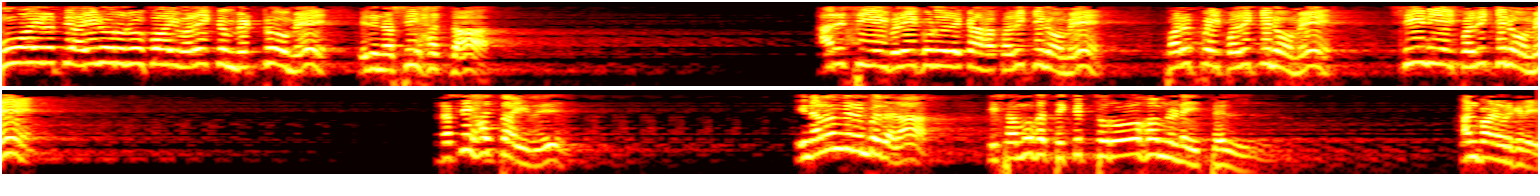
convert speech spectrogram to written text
மூவாயிரத்தி ஐநூறு ரூபாய் வரைக்கும் விற்றோமே. இது நசீஹத்தா. அரிசியை விலை கூடுவதற்காக பதுக்கினோமே பருப்பை பதுக்கினோமே சீனியை பதுக்கினோமே நசீஹத்தா இது. நலம் விரும்புதலா இச்சமூகத்துக்கு துரோகம் நினைத்தல். அன்பானவர்களே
